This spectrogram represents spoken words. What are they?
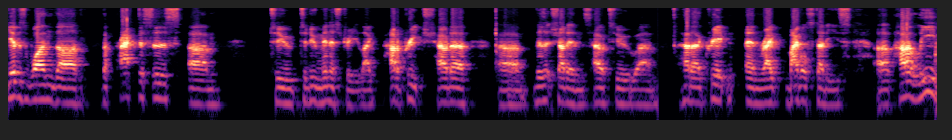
gives one the the practices um, to to do ministry, like how to preach, how to uh, visit shut-ins, how to uh, how to create and write Bible studies, uh, how to lead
